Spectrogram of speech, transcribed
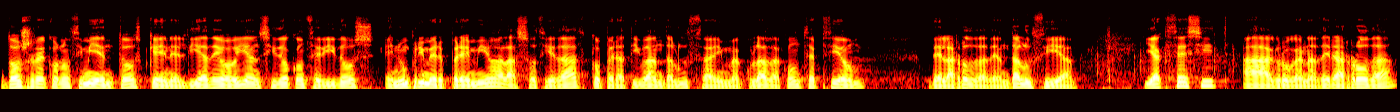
Dos reconocimientos que en el día de hoy han sido concedidos en un primer premio a la Sociedad Cooperativa Andaluza Inmaculada Concepción de la Roda de Andalucía y Accesit a Agroganadera Roda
